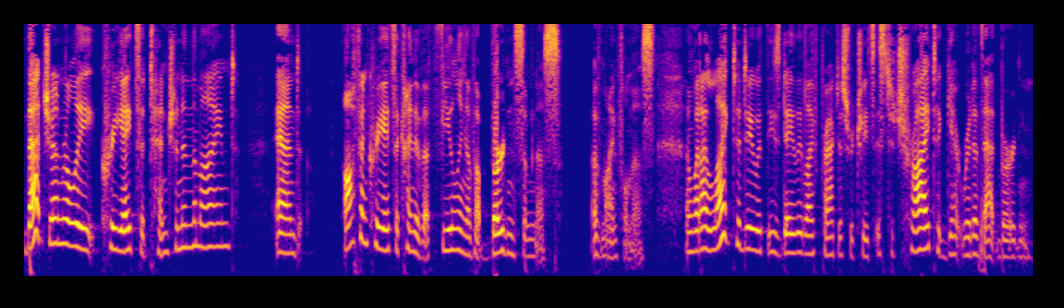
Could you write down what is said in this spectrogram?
That generally creates a tension in the mind and often creates a kind of a feeling of a burdensomeness of mindfulness. And what I like to do with these daily life practice retreats is to try to get rid of that burden.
